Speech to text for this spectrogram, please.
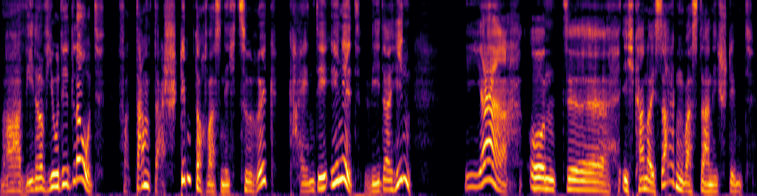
Ah, wieder View did load. Verdammt, da stimmt doch was nicht. Zurück. Kein D-Init. Wieder hin. Ja, und äh, ich kann euch sagen, was da nicht stimmt.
